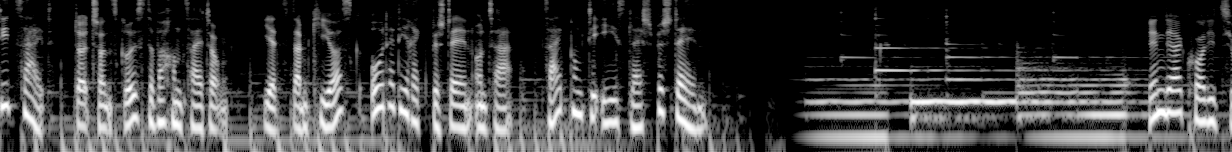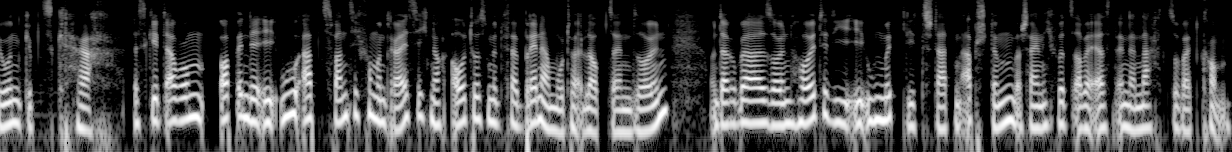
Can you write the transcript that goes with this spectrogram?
Die Zeit, Deutschlands größte Wochenzeitung. Jetzt am Kiosk oder direkt bestellen unter zeit.de/slash bestellen. In der Koalition gibt's Krach. Es geht darum, ob in der EU ab 2035 noch Autos mit Verbrennermotor erlaubt sein sollen. Und darüber sollen heute die EU-Mitgliedstaaten abstimmen. Wahrscheinlich wird es aber erst in der Nacht soweit kommen.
